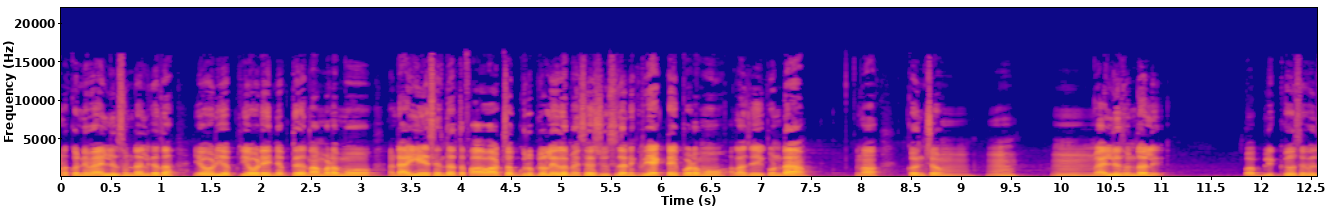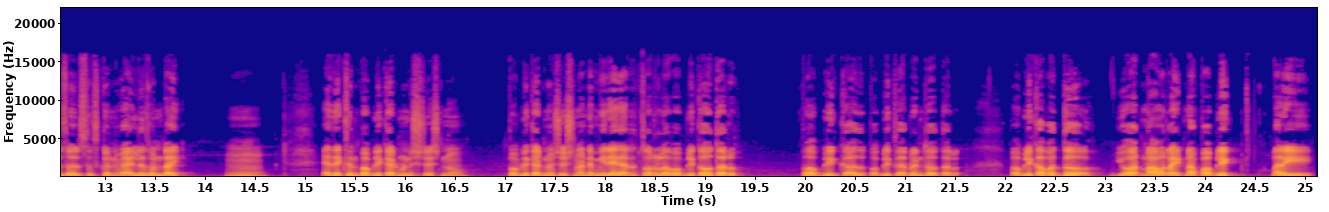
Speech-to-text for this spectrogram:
మనకు కొన్ని వాల్యూస్ ఉండాలి కదా. ఎవడు చెప్ ఎవడేం చెప్తే నమ్మడము? అంటే ఐఏఎస్ అయిన తర్వాత వాట్సాప్ గ్రూప్లో ఏదో మెసేజ్ చూసి దానికి రియాక్ట్ అయిపోవడము? అలా చేయకుండా కొంచెం వాల్యూస్ ఉండాలి. పబ్లిక్ సివిల్ సర్వీసెస్ కొన్ని వాల్యూస్ ఉంటాయి ethics and public administration public administration అంటే మీరే కదా త్వరలో పబ్లిక్ అవుతారు. పబ్లిక్ కాదు పబ్లిక్ సర్వెంట్స్ అవుతారు. పబ్లిక్ అవ్వద్దు. యు ఆర్ నా రైట్ నా పబ్లిక్ మరి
